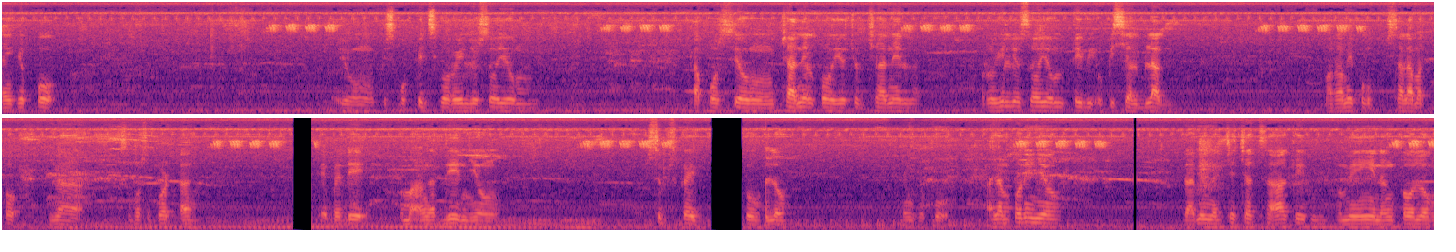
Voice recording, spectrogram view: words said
Thank you po. Yung Facebook page ko, Roelio Soyong tapos yung channel ko, YouTube channel, Rogelio Soyom TV Official Vlog. Marami pong salamat po na sumusuporta. Everyday, umaangat din yung subscribe ko. Hello. Thank you po. Alam po ninyo, daming nagchat-chat sa akin, humingi ng tulong.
